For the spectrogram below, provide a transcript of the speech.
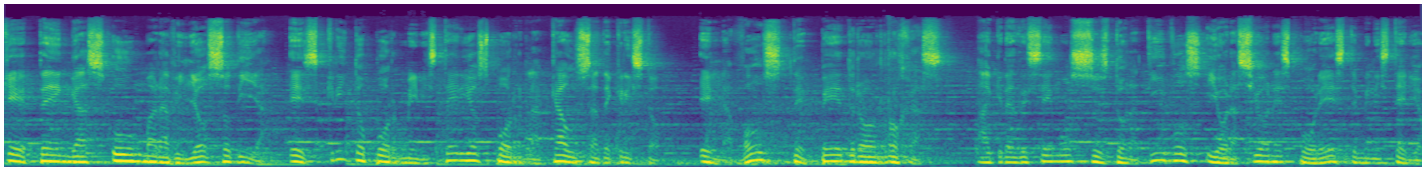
Que tengas un maravilloso día. Escrito por Ministerios por la Causa de Cristo. En la voz de Pedro Rojas. Agradecemos sus donativos y oraciones por este ministerio.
